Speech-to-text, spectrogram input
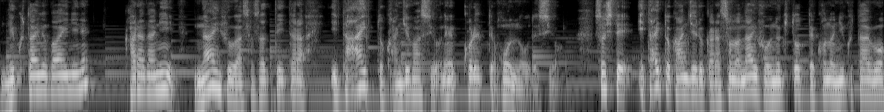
肉体の場合にね、体にナイフが刺さっていたら痛いと感じますよね。これって本能ですよ。そして痛いと感じるからそのナイフを抜き取ってこの肉体を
